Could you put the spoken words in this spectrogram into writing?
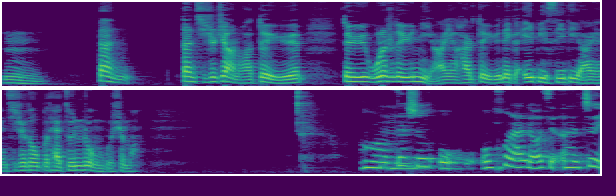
嗯，但但其实这样的话，对于对于无论是对于你而言，还是对于那个 A B C D 而言，其实都不太尊重，不是吗？嗯，但是我我后来了解，哎，这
